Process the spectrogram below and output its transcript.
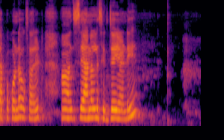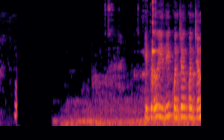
తప్పకుండా ఒకసారి ఛానల్ని సిక్ చేయండి. ఇప్పుడు ఇది కొంచెం కొంచెం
